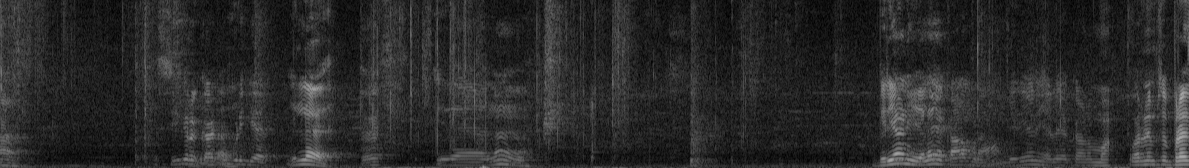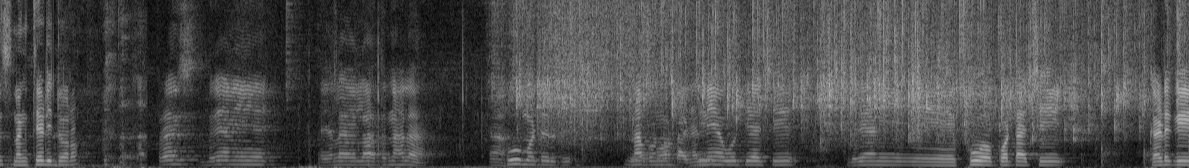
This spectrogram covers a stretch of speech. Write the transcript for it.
ஆ. சீக்கிரம் கண்டுபிடிக்க. இல்லை. இது என்ன? பிரியாணி இலையை காணமுடா. பிரியாணி இலைய காணுமா ஒரு நிமிஷம் ஃப்ரெண்ட்ஸ் நாங்கள் தேடிட்டு வரோம். ஃப்ரெண்ட்ஸ் பிரியாணி இலை இல்லாததுனால பூ மட்டும் இருக்குது என்ன பண்ணோம் எண்ணெயை ஊற்றியாச்சு பிரியாணி பூவை போட்டாச்சு கடுகு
